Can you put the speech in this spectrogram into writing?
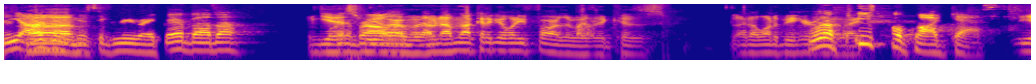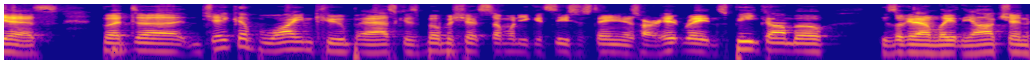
We are um, going to disagree right there, Bubba. Yes, we are. I'm, I'm, not going to go any farther with it because I don't want to be here. We're a peaceful podcast. Yes. But uh, Jacob Winecoop asks, is Bo Bichette someone you could see sustaining his hard hit rate and speed combo? He's looking at him late in the auction.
